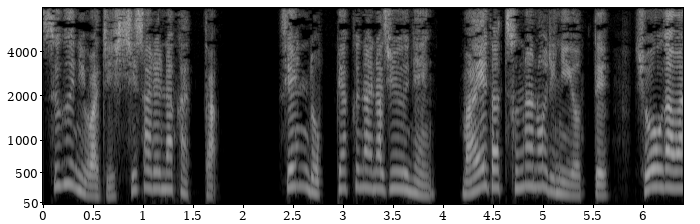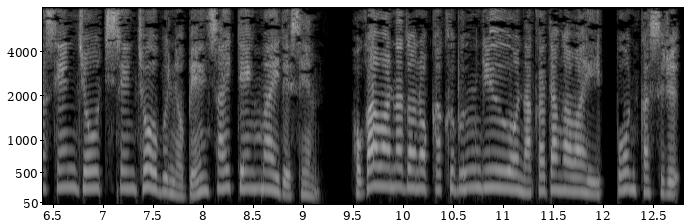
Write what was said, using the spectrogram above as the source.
すぐには実施されなかった。1670年、前田綱則によって、小川線上地線長部の弁済点前で線、穂川などの各分流を中田川へ一本化する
